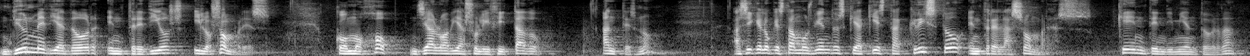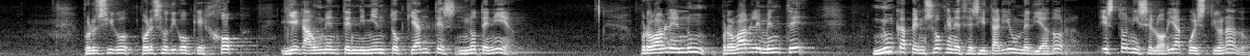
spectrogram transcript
de un mediador entre Dios y los hombres, como Job ya lo había solicitado antes, ¿no? Así que lo que estamos viendo es que aquí está Cristo entre las sombras. Qué entendimiento, ¿verdad? Por eso digo, que Job llega a un entendimiento que antes no tenía. probablemente Nunca pensó que necesitaría un mediador. Esto ni se lo había cuestionado.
